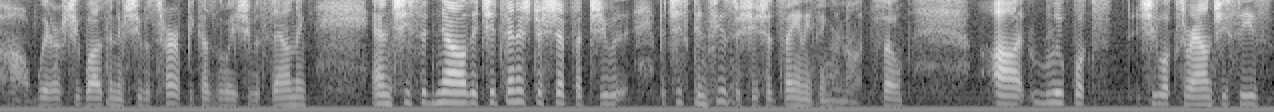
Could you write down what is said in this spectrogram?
uh, where she was and if she was hurt because of the way she was sounding, and she said no, that she'd finished her shift, but she but she's confused if she should say anything or not. So uh, Luke looks. She looks around. She sees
